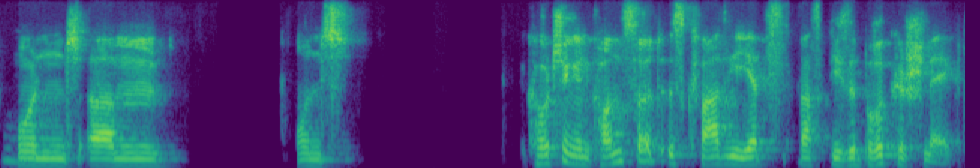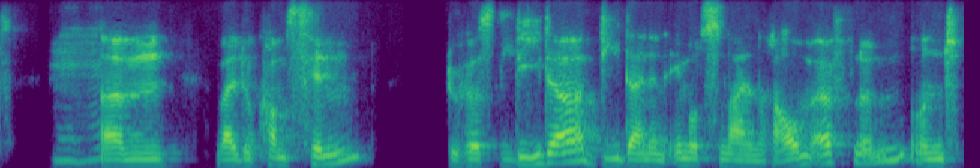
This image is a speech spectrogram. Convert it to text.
Mhm. Und, ähm, und Coaching in Concert ist quasi jetzt, was diese Brücke schlägt. Mhm. Ähm, weil du kommst hin, du hörst Lieder, die deinen emotionalen Raum öffnen und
